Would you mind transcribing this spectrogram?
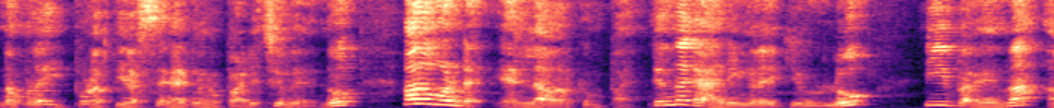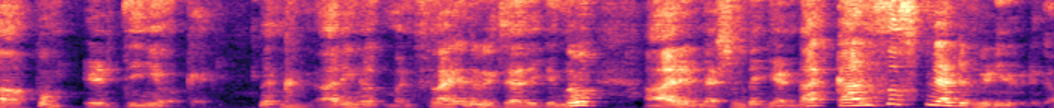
നമ്മൾ ഇപ്പോൾ അത്യാവശ്യം കാര്യങ്ങൾ പഠിച്ചു വരുന്നു. അതുകൊണ്ട് എല്ലാവർക്കും പറ്റുന്ന കാര്യങ്ങളൊക്കെ ഉള്ളൂ ഈ പറയുന്ന ആപ്പും എഡിറ്റിങ്ങും ഒക്കെ. നിങ്ങൾക്ക് കാര്യങ്ങൾ മനസ്സിലായെന്ന് വിചാരിക്കുന്നു. ആരും വിഷമിക്കേണ്ട. കൺസിസ്റ്റന്റ് ആയിട്ട് വീഡിയോ ഇടുക.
